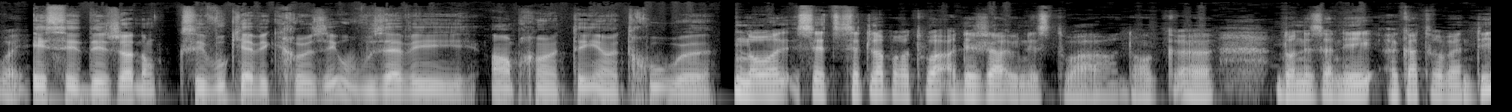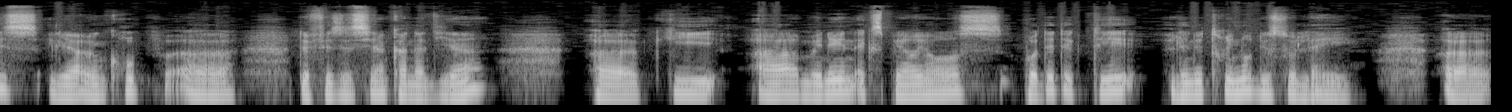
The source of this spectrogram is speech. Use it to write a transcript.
oui. Et c'est déjà, donc, c'est vous qui avez creusé ou vous avez emprunté un trou euh... Non, cet laboratoire a déjà une histoire. Donc, euh, dans les années 90, il y a un groupe euh, de physiciens canadiens euh, qui a mené une expérience pour détecter les neutrinos du Soleil. Euh,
